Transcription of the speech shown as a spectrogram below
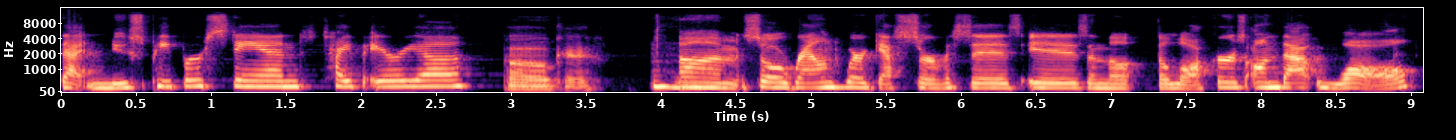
that newspaper stand type area. Oh, okay. Mhm. Um, so around where guest services is and the, the lockers on that wall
